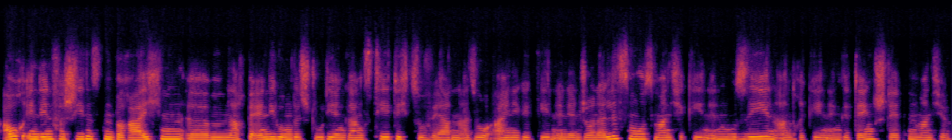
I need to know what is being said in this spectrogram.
auch in den verschiedensten Bereichen ähm, nach Beendigung des Studiengangs tätig zu werden. Also einige gehen in den Journalismus, manche gehen in Museen, andere gehen in Gedenkstätten, manche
